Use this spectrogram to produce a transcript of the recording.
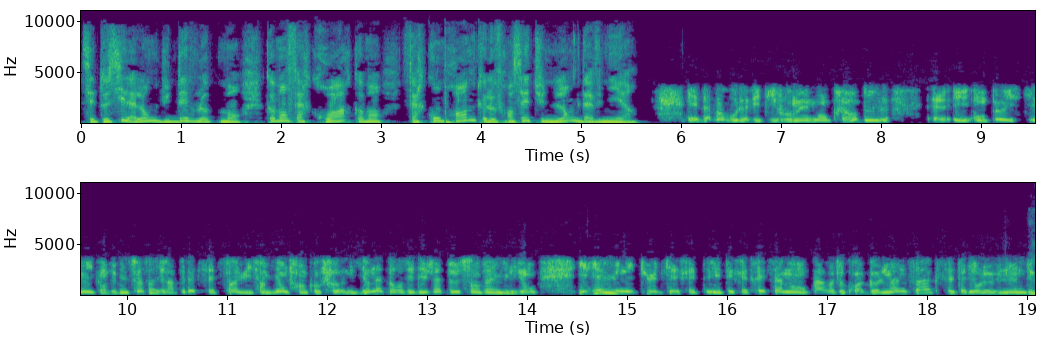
c'est aussi la langue du développement. Comment faire croire, comment faire comprendre que le français est une langue d'avenir et d'abord, vous l'avez dit vous-même en préambule, euh, et on peut estimer qu'en 2060, il y aura peut-être 700 à 800 millions de francophones. Il y en a d'ores et déjà 220 millions. Il y a eu une étude qui a été faite récemment par, je crois, Goldman Sachs, c'est-à-dire l'un des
